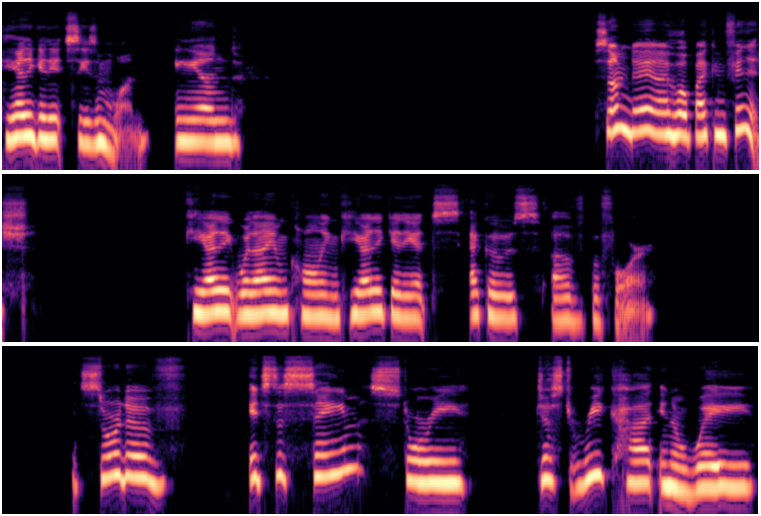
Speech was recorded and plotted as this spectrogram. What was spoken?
Chaotic Idiots season 1 and someday I hope I can finish chaotic what I am calling chaotic idiots echoes of before. It's sort of it's the same story just recut in a way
